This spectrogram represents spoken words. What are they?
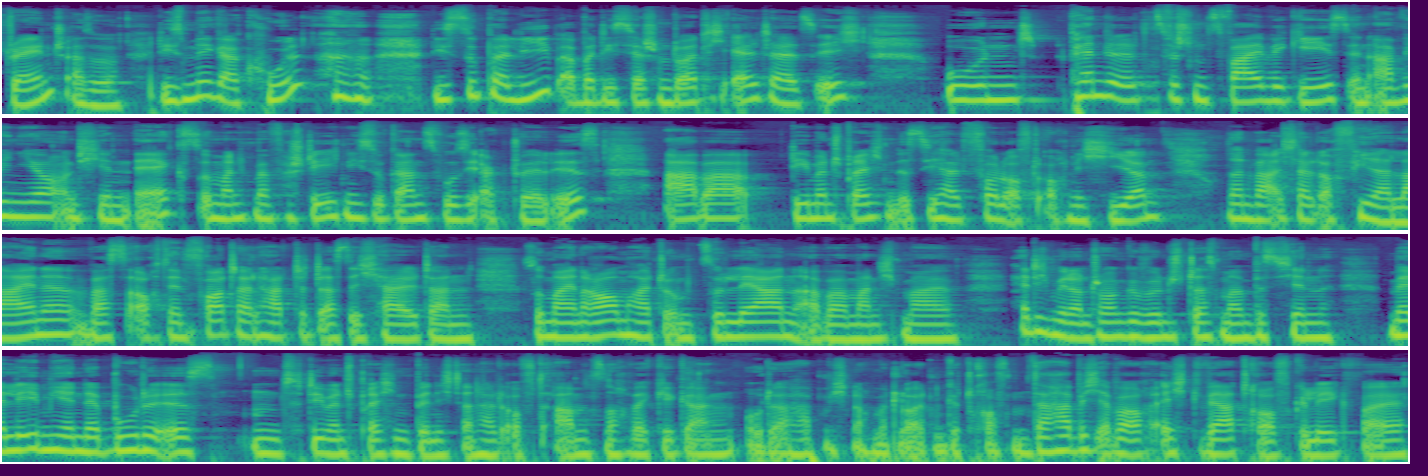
strange. Also die ist mega cool, die ist super lieb, aber die ist ja schon deutlich älter als ich. Und pendelt zwischen zwei WGs in Avignon und hier in Aix. Und manchmal verstehe ich nicht so ganz, wo sie aktuell ist, aber dementsprechend ist sie halt voll oft auch nicht hier. Und dann war ich halt auch viel alleine, was auch den Vorteil hatte, dass ich halt dann so meinen Raum hatte, um zu lernen, aber manchmal hätte ich mir dann schon gewünscht, dass mal ein bisschen mehr Leben hier in der Bude ist. Und dementsprechend bin ich dann halt oft abends noch weggegangen oder habe mich noch mit Leuten getroffen. Da habe ich aber auch echt Wert drauf gelegt, weil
